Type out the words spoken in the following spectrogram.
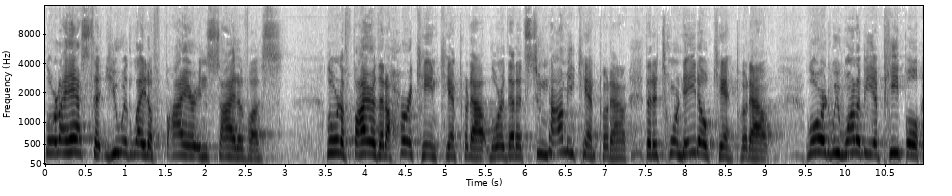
Lord, I ask that you would light a fire inside of us. Lord, a fire that a hurricane can't put out, Lord, that a tsunami can't put out, that a tornado can't put out. Lord, we want to be a people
